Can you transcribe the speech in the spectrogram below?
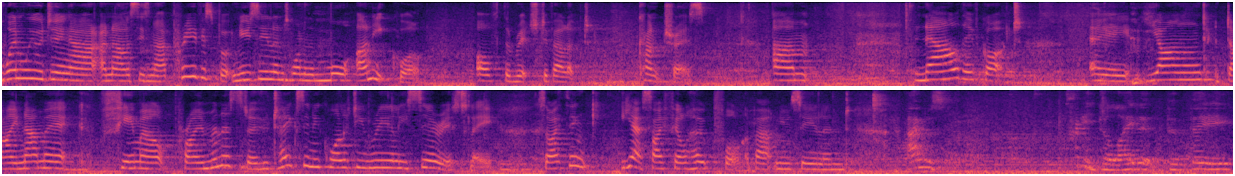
when we were doing our analysis in our previous book, New Zealand's one of the more unequal of the rich developed countries. Um, now they've got a young, dynamic female prime minister who takes inequality really seriously. So I think, yes, I feel hopeful about New Zealand. I was pretty delighted that they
